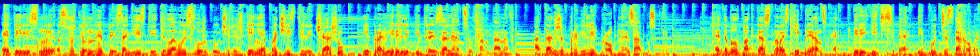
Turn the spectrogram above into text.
Этой весной осужденные при содействии тыловой службы учреждения почистили чашу и проверили гидроизоляцию фонтанов, а также провели пробные запуски. Это был подкаст новостей Брянска. Берегите себя и будьте здоровы!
